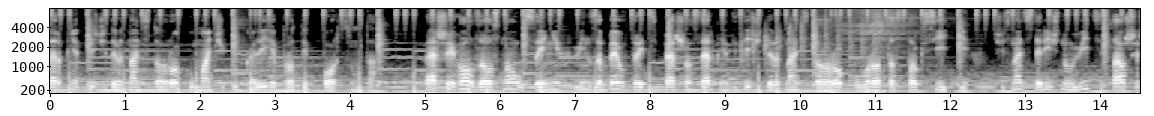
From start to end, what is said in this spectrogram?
серпня 2019 року у матчі Кубка Ліги проти Портсмута. Перший гол за основу синіх він забив 31 серпня 2019 року у ворота Сток Сіті, 16-річному віці ставши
